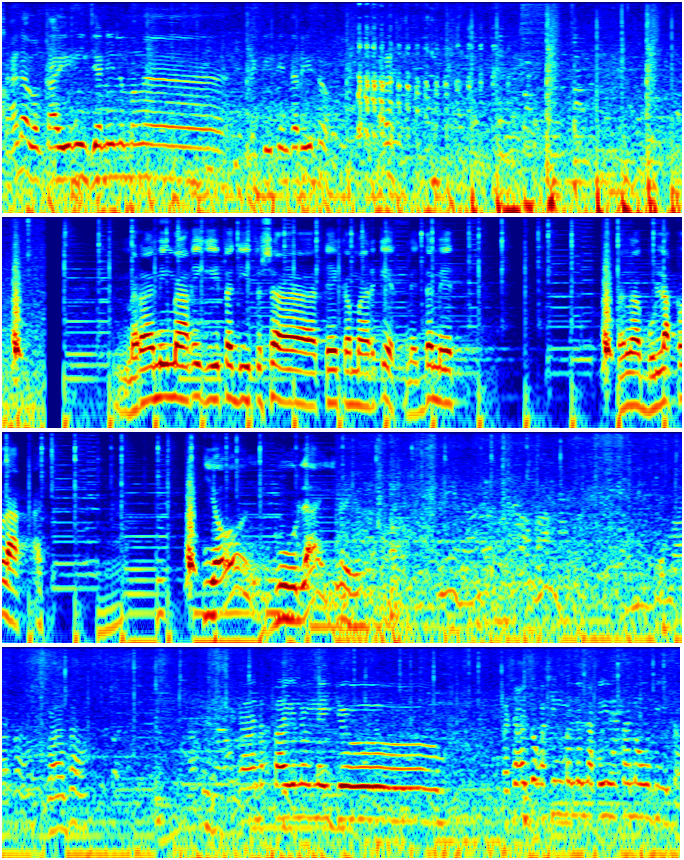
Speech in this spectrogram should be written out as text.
Sana wag tayo Indianin ng mga nagtitinda rito. Tara. Maraming makikita dito sa Teka Market. May damit, mga bulaklak at yon gulay. Baba. Naghanap tayo ng medyo masyado kasing malalaki yung talong dito.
